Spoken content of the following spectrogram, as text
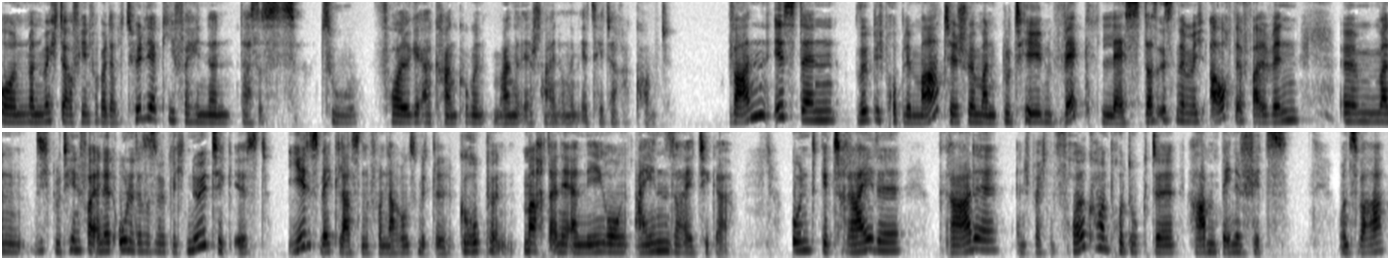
Und man möchte auf jeden Fall bei der Zöliakie verhindern, dass es zu Folgeerkrankungen, Mangelerscheinungen etc. kommt. Wann ist denn wirklich problematisch, wenn man Gluten weglässt? Das ist nämlich auch der Fall, wenn ähm, man sich glutenfrei ernährt, ohne dass es wirklich nötig ist. Jedes Weglassen von Nahrungsmittelgruppen macht eine Ernährung einseitiger. Und Getreide, gerade entsprechend Vollkornprodukte, haben Benefits. Und zwar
